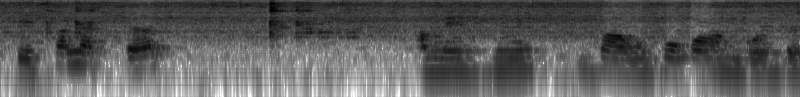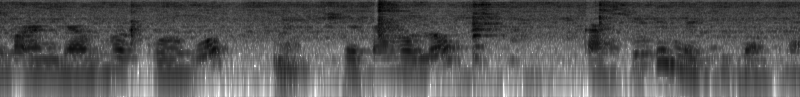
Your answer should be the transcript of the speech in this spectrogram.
স্পেশাল একটা আমি জিনিস বা উপকরণ বলতে পারেন ব্যবহার করব, সেটা হলো কাশ্মীরি মেথি পাতা।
